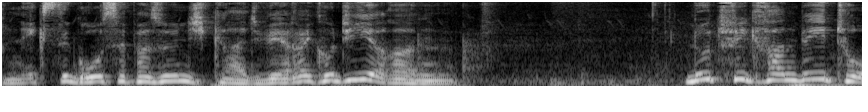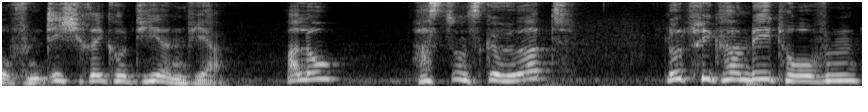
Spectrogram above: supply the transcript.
Nächste große Persönlichkeit. Wir rekrutieren. Ludwig van Beethoven. Dich rekrutieren wir. Hallo? Hast du uns gehört? Ludwig van Beethoven.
